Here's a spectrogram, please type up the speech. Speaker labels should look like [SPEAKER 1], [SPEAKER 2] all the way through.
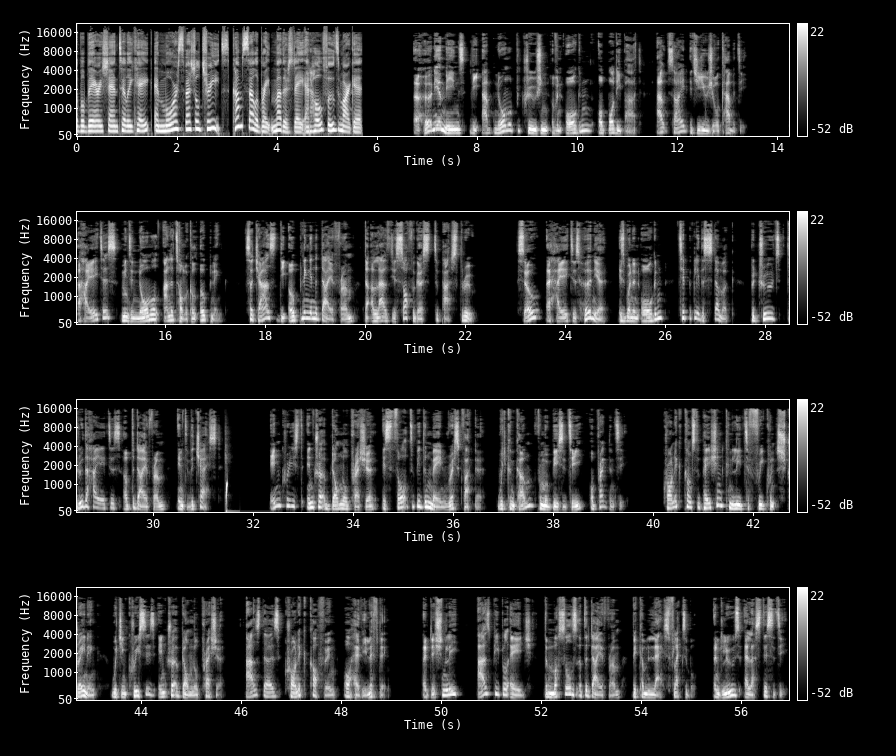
[SPEAKER 1] berry chantilly cake, and more special treats. Come celebrate Mother's Day at Whole Foods Market.
[SPEAKER 2] A hernia means the abnormal protrusion of an organ or body part outside its usual cavity. A hiatus means a normal anatomical opening, such as the opening in the diaphragm that allows the esophagus to pass through. So, a hiatus hernia is when an organ, typically the stomach, protrudes through the hiatus of the diaphragm into the chest. Increased intra-abdominal pressure is thought to be the main risk factor, which can come from obesity or pregnancy. Chronic constipation can lead to frequent straining, which increases intra-abdominal pressure, as does chronic coughing or heavy lifting. Additionally, as people age, the muscles of the diaphragm become less flexible and lose elasticity,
